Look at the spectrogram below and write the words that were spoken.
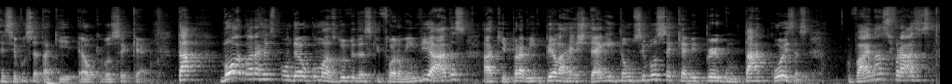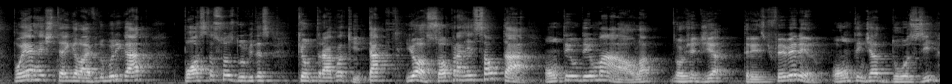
e se você está aqui, é o que você quer, tá? Vou agora responder algumas dúvidas que foram enviadas aqui para mim pela hashtag. Então, se você quer me perguntar coisas, vai nas frases, põe a hashtag live do Burigato, posta suas dúvidas que eu trago aqui, tá? E ó, só para ressaltar, ontem eu dei uma aula, hoje é dia 13 de fevereiro. Ontem, dia 12,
